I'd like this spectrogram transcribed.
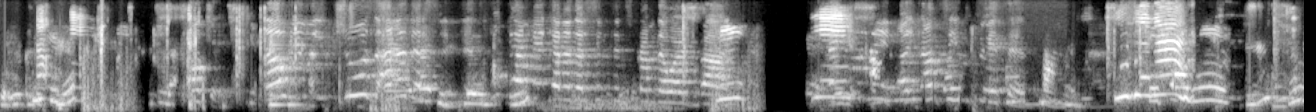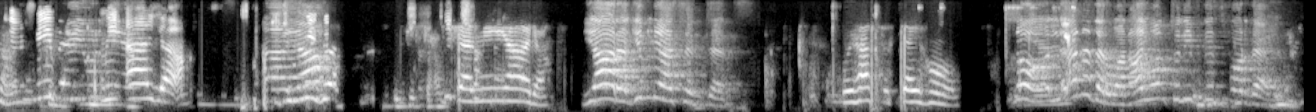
Not me. Okay. Now we will choose another. Who can make another sentence from the word bank? Me. I can't see your faces. Me. Me. Me. Aya. Aya. Yara. Yara, give me a sentence. We have to stay home. No, another one. I want to leave this for them.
